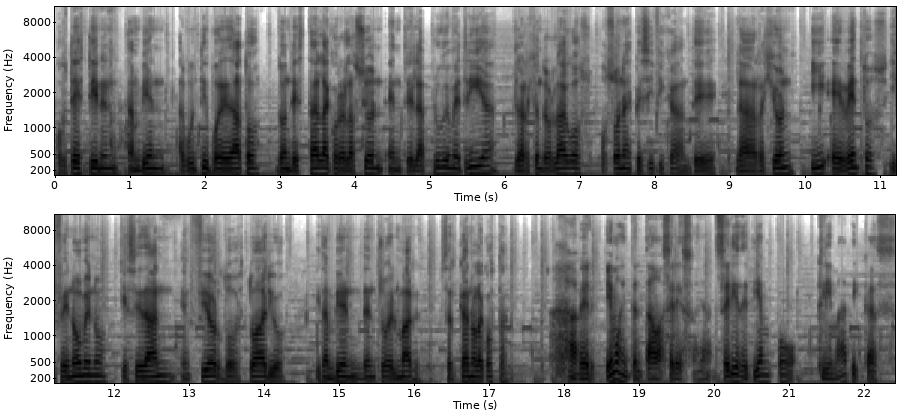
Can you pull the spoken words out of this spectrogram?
o ustedes tienen también algún tipo de datos donde está la correlación entre la pluviometría de la región de los lagos o zonas específicas de la región y eventos y fenómenos que se dan en fiordos, estuarios y también dentro del mar cercano a la costa? A ver, hemos intentado hacer eso, ¿ya? Series de tiempo climáticas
